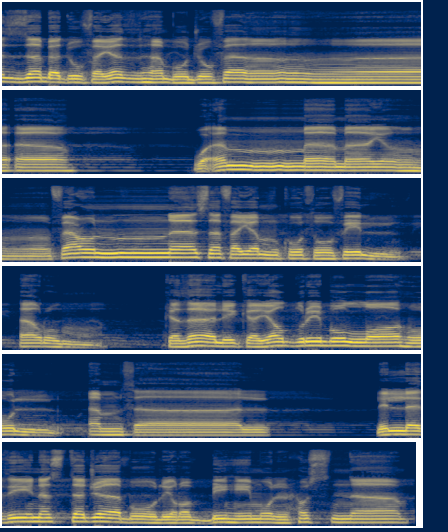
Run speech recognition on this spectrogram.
الزبد فيذهب جفاء وأما ما ينفع الناس فيمكث في الأرض كذلك يضرب الله الأمثال للذين استجابوا لربهم الحسنى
